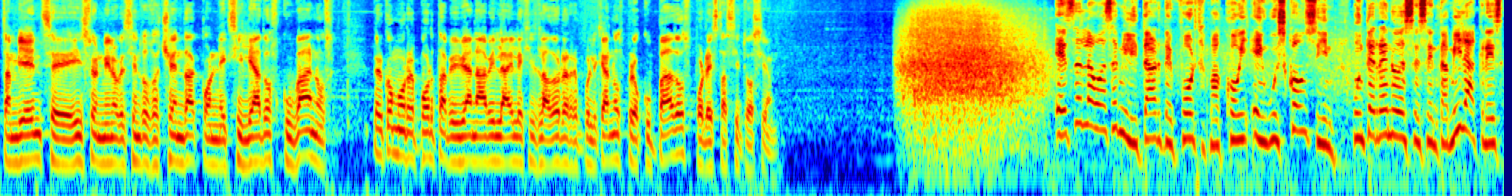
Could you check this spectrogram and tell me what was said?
También se hizo en 1980 con exiliados cubanos, pero como reporta Viviana Ávila, hay legisladores republicanos preocupados por esta situación. Esta es la base militar de Fort McCoy en Wisconsin, un terreno de 60.000 acres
